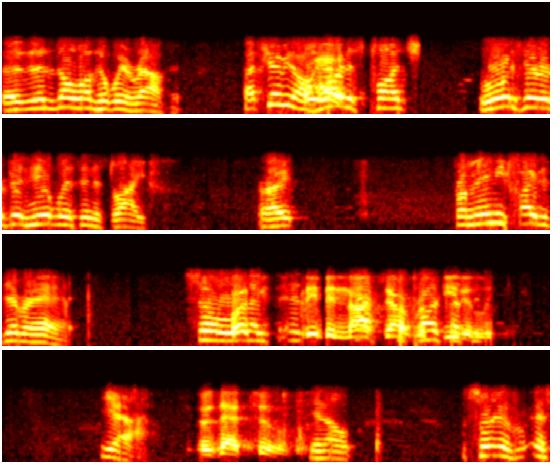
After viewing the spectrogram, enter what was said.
There's no other way around it. That's gonna be the Oh, yeah. hardest punch Roy's ever been hit with in his life, right? From any fight he's ever had. So But like, he's been knocked out part that- repeatedly. yeah, There's that too. you know. So if, if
